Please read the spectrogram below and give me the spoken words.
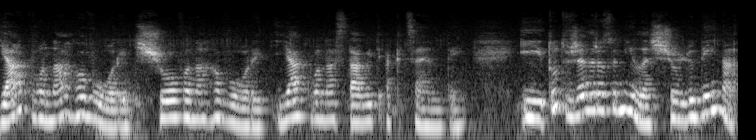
як вона говорить, що вона говорить, як вона ставить акценти. І тут вже зрозуміло, що людина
